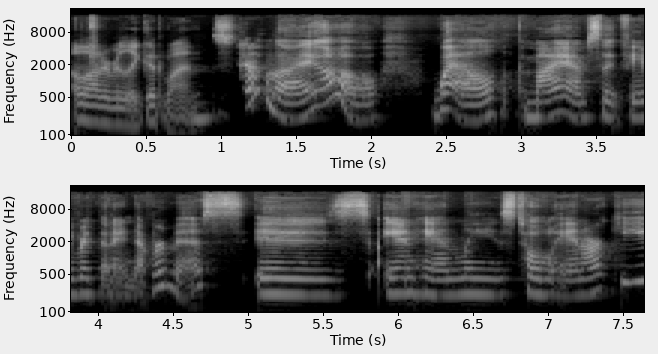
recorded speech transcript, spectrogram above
a lot of really good ones. Have I? Oh, well, my absolute favorite that I never miss is Ann Handley's Total Annarchy.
